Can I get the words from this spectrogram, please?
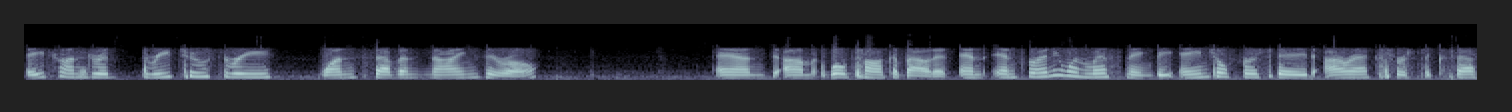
800 323 1790. And um, we'll talk about it. And and for anyone listening, the Angel First Aid RX for Success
